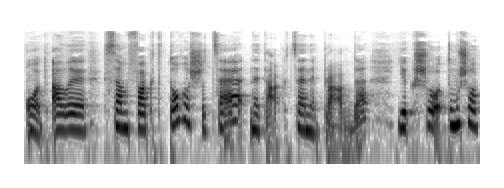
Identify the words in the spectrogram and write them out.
от, але сам факт того, що це не так, це неправда. Якщо тому, що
